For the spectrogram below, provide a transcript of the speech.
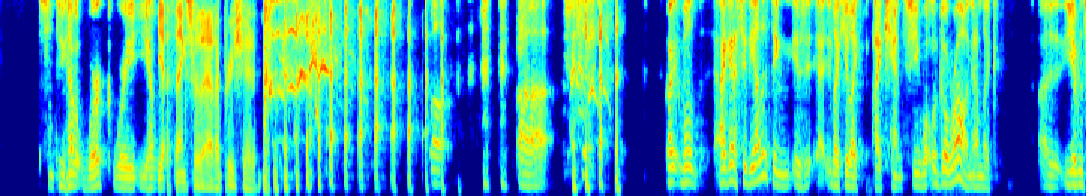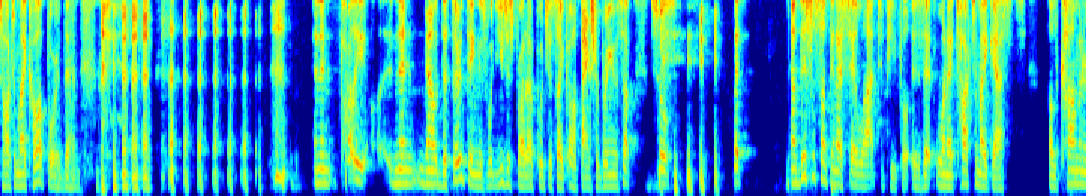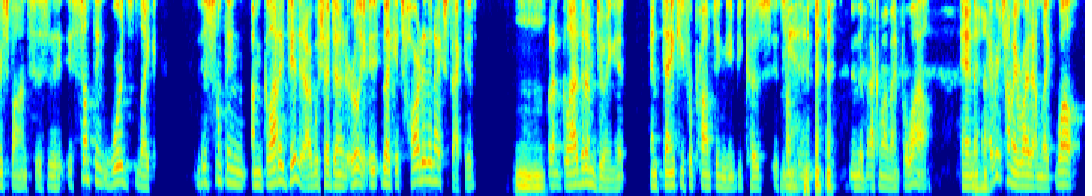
something you have at work where you have. Yeah, thanks for that. I appreciate it. well, uh. Well, I gotta say the other thing is like you're like I can't see what would go wrong, and I'm like, uh, you haven't talked to my co-op board then. and then partly, and then now the third thing is what you just brought up, which is like, oh, thanks for bringing this up. So, but now this is something I say a lot to people is that when I talk to my guests, a common response is, is something words like this is something i'm glad i did it i wish i'd done it earlier it, like it's harder than i expected mm. but i'm glad that i'm doing it and thank you for prompting me because it's something in the back of my mind for a while and yeah. every time i write it i'm like well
